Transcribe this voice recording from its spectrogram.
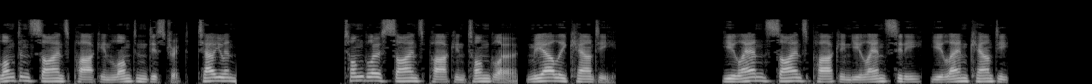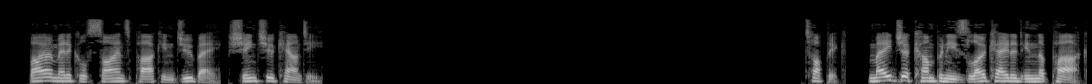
Longtan Science Park in Longtan District, Taoyuan. Tongluo Science Park in Tongluo, Miaoli County. Yilan Science Park in Yilan City, Yilan County. Biomedical Science Park in Zhubei, Hsinchu County. Topic Major companies located in the park.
